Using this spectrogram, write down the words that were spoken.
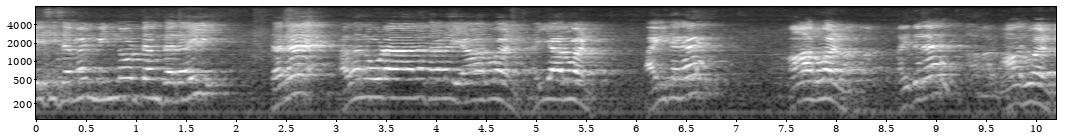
ஏசி சமன் மின்னோட்டம் தரை தர அதனூடான தடை ஆர் ஒன் ஐஆர் ஒன் ஐதர ஆர் ஒன் ஐதர ஆர் ஒன்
